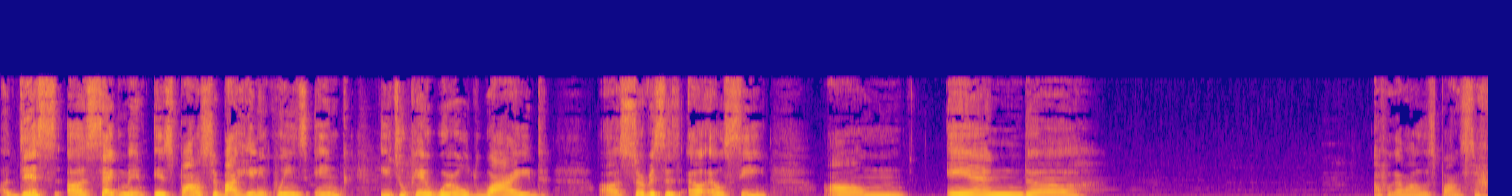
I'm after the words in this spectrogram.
uh, this uh segment is sponsored by healing queens inc E2K Worldwide uh, Services LLC. Um, and uh, I forgot my other sponsor.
